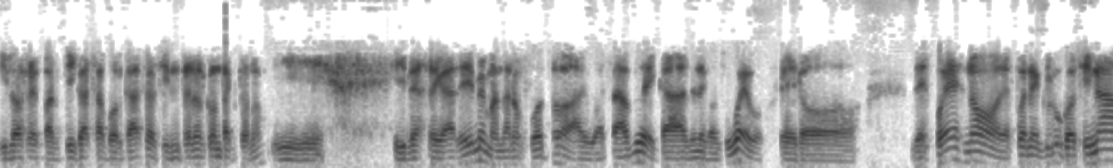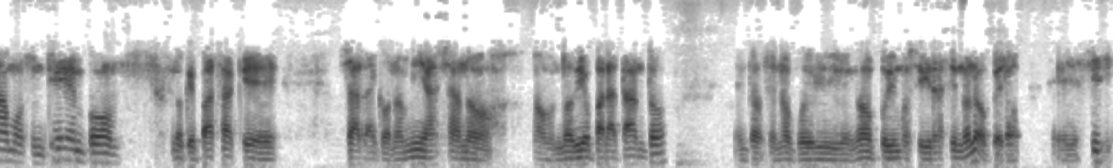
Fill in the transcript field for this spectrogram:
y los repartí casa por casa sin tener contacto, ¿no? Y, y les regalé me mandaron fotos al WhatsApp de cada nene con su huevo. Pero después no, después en el club cocinamos un tiempo, lo que pasa que ya la economía ya no, no, no dio para tanto, entonces no, pudi no pudimos seguir haciéndolo, pero eh, sí,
